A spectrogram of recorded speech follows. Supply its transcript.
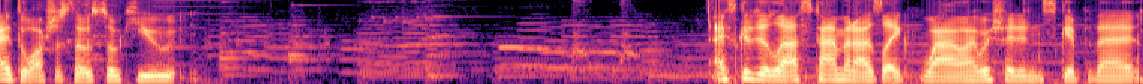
I have to watch this though, it's so cute. I skipped it last time and I was like, wow, I wish I didn't skip that.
